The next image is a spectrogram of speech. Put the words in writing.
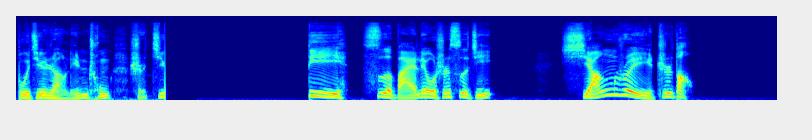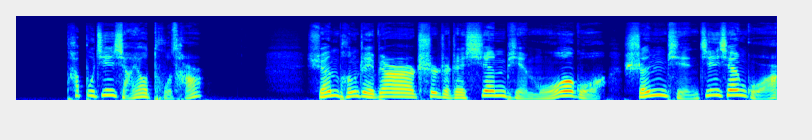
不禁让林冲是惊。第四百六十四集，祥瑞之道。他不禁想要吐槽：玄鹏这边吃着这仙品蘑菇、神品金仙果，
